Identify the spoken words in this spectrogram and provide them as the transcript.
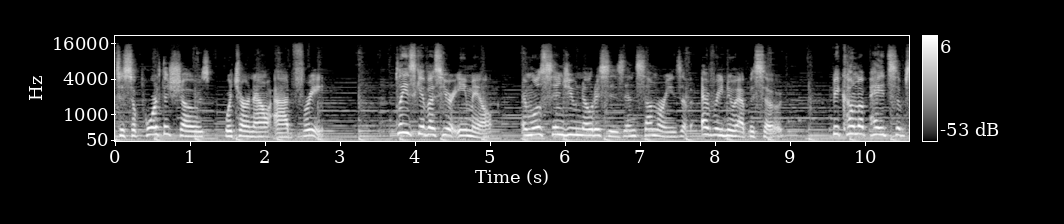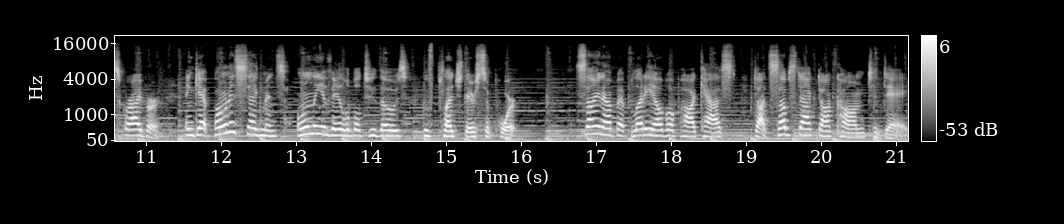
to support the shows, which are now ad free. Please give us your email, and we'll send you notices and summaries of every new episode. Become a paid subscriber and get bonus segments only available to those who've pledged their support. Sign up at bloodyelbowpodcast.substack.com today.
